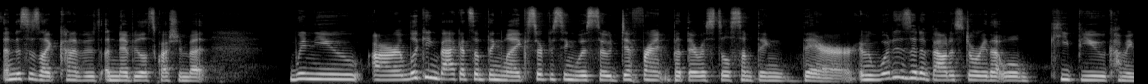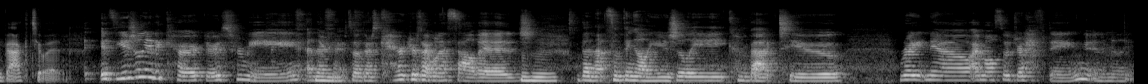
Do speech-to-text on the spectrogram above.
and this is like kind of a nebulous question, but when you are looking back at something like surfacing was so different, but there was still something there. I mean, what is it about a story that will keep you coming back to it? It's usually the characters for me, and there's mm-hmm. so if there's characters I want to salvage, mm-hmm. then that's something I'll usually come back to. Right now, I'm also drafting, in, a million,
